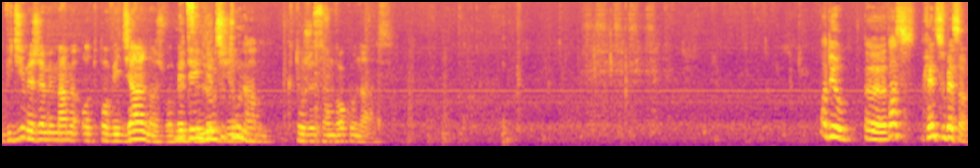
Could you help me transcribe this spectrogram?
Widzimy, że my mamy odpowiedzialność mit wobec denen wir zu ludzi, tun haben. którzy są wokół nas. Matteo, äh, was kennst du besser?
